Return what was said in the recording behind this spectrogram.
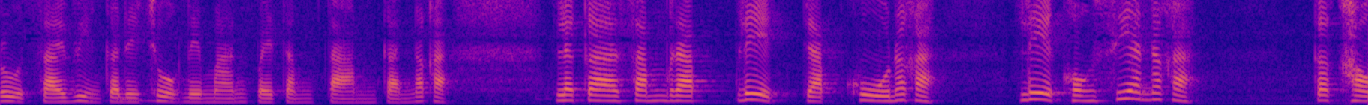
รูดสายวิ่งก็ได้โชคได้มันไปตามๆกันนะคะ แล้วก็สำหรับเลขจับคู่นะคะ เลขของเซียนนะคะก็เข่า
